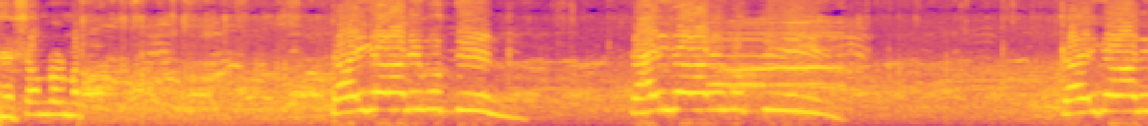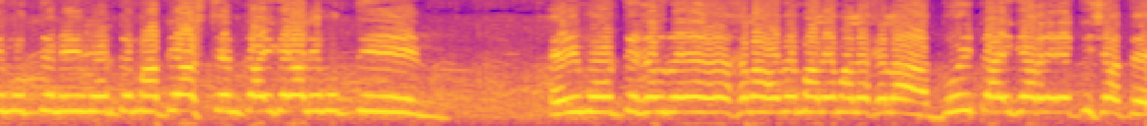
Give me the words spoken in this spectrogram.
হ্যাঁ tiger Alimuddin tiger Alimuddin. Tiger Alimuddin এই মুহূর্তে মাঠে আসছেন টাইগার আলিমুদ্দিন। এই মুহূর্তে খেলবে, খেলা হবে মালে মালে খেলা। দুই টাইগার একই সাথে।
